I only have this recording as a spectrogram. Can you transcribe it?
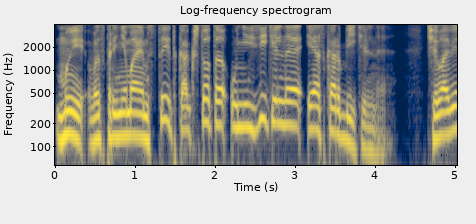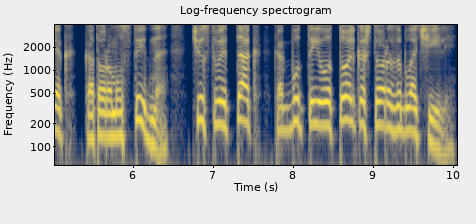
Мы воспринимаем стыд как что-то унизительное и оскорбительное. Человек, которому стыдно, чувствует так, как будто его только что разоблачили,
